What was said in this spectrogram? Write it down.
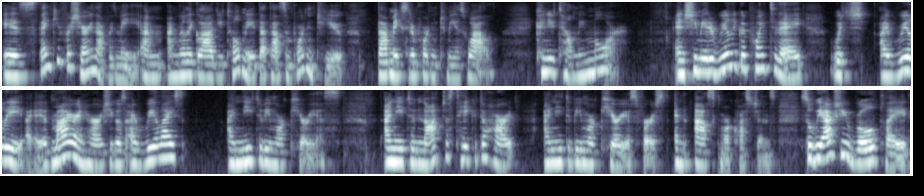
is thank you for sharing that with me. I'm, I'm really glad you told me that that's important to you. That makes it important to me as well. Can you tell me more? And she made a really good point today, which I really admire in her. She goes, I realize I need to be more curious. I need to not just take it to heart. I need to be more curious first and ask more questions. So we actually role played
